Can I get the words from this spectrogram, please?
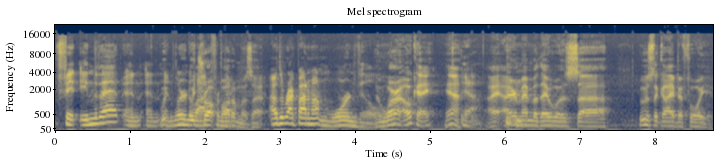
fit into that and and, and learned a lot rock from bottom that. was that? I was the Rock Bottom out in Warrenville. Warren, okay, yeah, Yeah. I, I remember there was uh, who was the guy before you?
